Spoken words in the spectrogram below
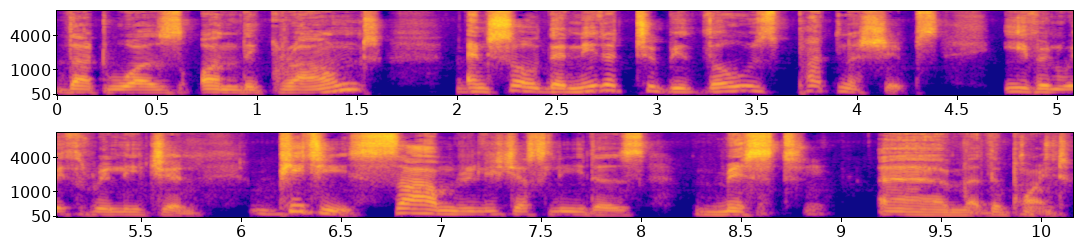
that was on the ground. And so there needed to be those partnerships, even with religion. Hmm. Pity some religious leaders missed um, the point.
